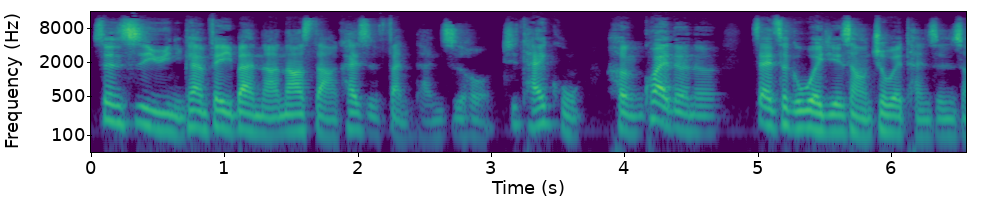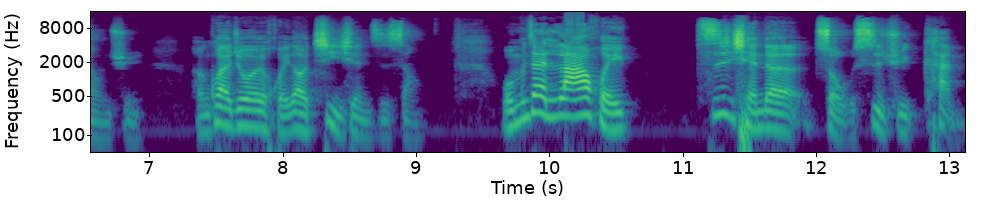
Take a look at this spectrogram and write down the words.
甚至于你看费半啊、纳斯达开始反弹之后，其实台股很快的呢，在这个位阶上就会弹升上去，很快就会回到季线之上。我们再拉回之前的走势去看，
